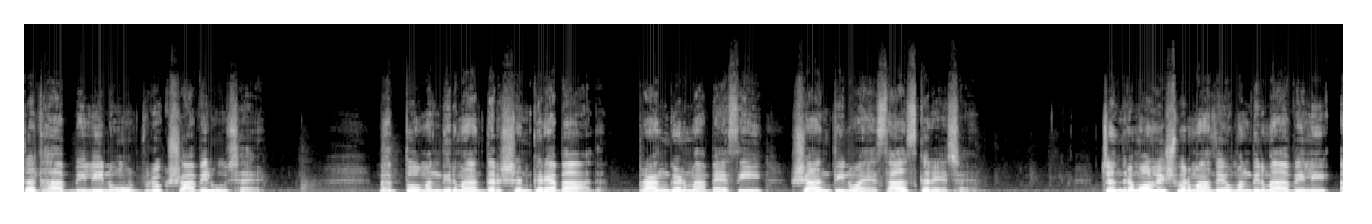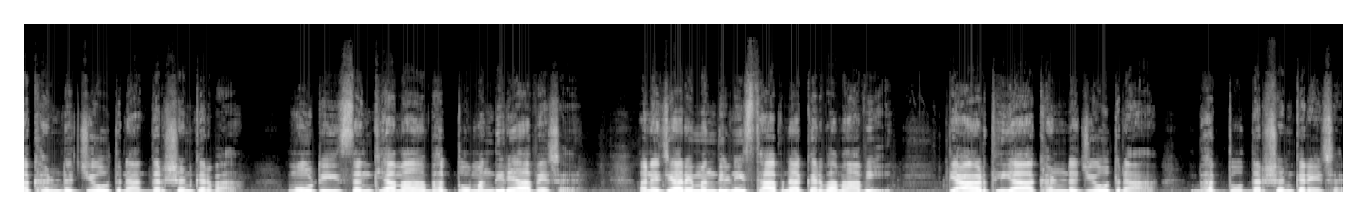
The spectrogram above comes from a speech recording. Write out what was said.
તથા બીલીનું વૃક્ષ આવેલું છે. ભક્તો મંદિરમાં દર્શન કર્યા બાદ પ્રાંગણમાં બેસી શાંતિનો અહેસાસ કરે છે. ચંદ્રમૌલેશ્વર મહાદેવ મંદિરમાં આવેલી અખંડ જ્યોતના દર્શન કરવા મોટી સંખ્યામાં ભક્તો મંદિરે આવે છે. અને જ્યારે મંદિરની સ્થાપના કરવામાં આવી, ત્યારથી આ અખંડ જ્યોતના ભક્તો દર્શન કરે છે.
